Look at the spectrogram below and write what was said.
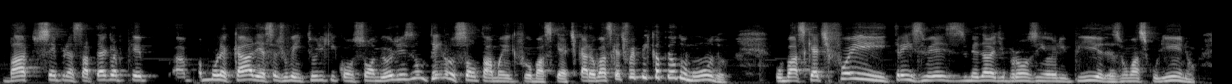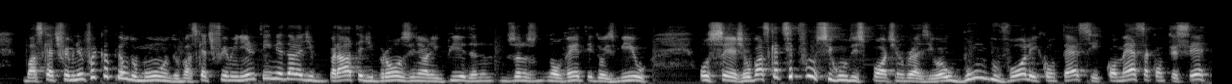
bato sempre nessa tecla, porque a molecada e essa juventude que consome hoje, eles não têm noção do tamanho que foi o basquete. Cara, o basquete foi bicampeão do mundo. O basquete foi três vezes medalha de bronze em Olimpíadas, o masculino. O basquete feminino foi campeão do mundo. O basquete feminino tem medalha de prata e de bronze na Olimpíada nos anos 90 e 2000. Ou seja, o basquete sempre foi o segundo esporte no Brasil. O boom do vôlei acontece, começa a acontecer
